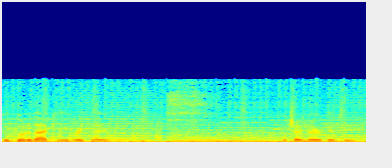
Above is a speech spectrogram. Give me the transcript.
Could go to that cave right there. Which I've never been to.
